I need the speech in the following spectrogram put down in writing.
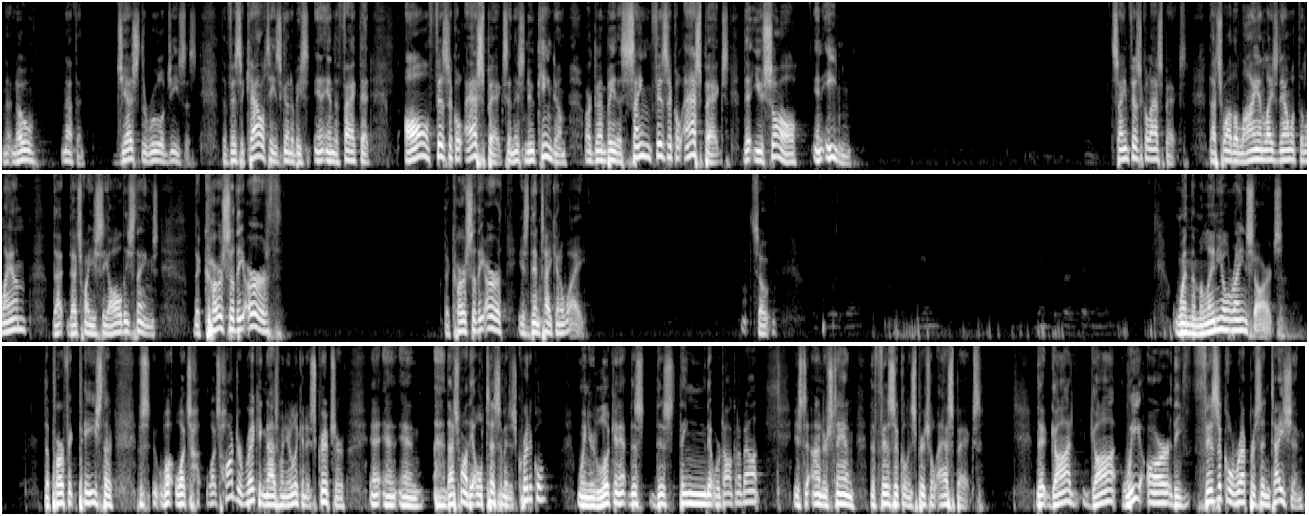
No, no nothing. Just the rule of Jesus. The physicality is going to be in, in the fact that all physical aspects in this new kingdom are going to be the same physical aspects that you saw in Eden. Same physical aspects. That's why the lion lays down with the lamb. That, that's why you see all these things. The curse of the earth, the curse of the earth is then taken away. So, when the millennial reign starts, the perfect peace. The, what, what's, what's hard to recognize when you're looking at Scripture, and, and, and that's why the Old Testament is critical when you're looking at this, this thing that we're talking about, is to understand the physical and spiritual aspects. That God, God, we are the physical representation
